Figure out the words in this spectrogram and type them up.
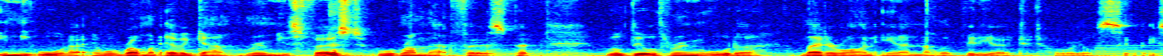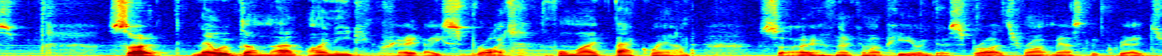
in the order. It will run whatever game room is first, we'll run that first. But we'll deal with room order later on in another video tutorial series. So now we've done that, I need to create a sprite for my background. So I'm going to come up here and go sprites, right mouse click, create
